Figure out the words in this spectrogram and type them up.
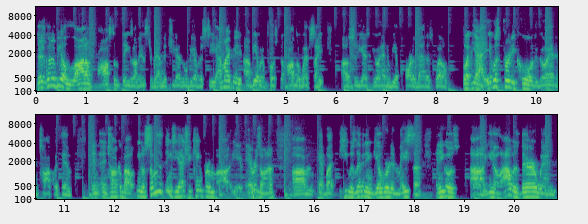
there's going to be a lot of awesome things on Instagram that you guys will be able to see. I might be uh, be able to post it on the website, uh, so you guys can go ahead and be a part of that as well. But yeah, it was pretty cool to go ahead and talk with him and, and talk about you know some of the things. He actually came from uh, Arizona, um, and, but he was living in Gilbert and Mesa, and he goes, uh, you know, I was there when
